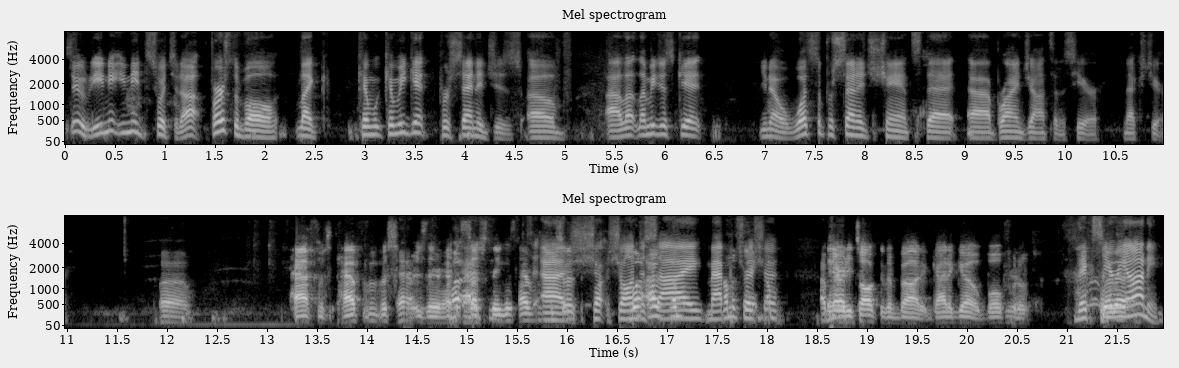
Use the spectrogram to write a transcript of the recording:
dude, you need you need to switch it up. First of all, like can we can we get percentages of? Uh, let let me just get, you know, what's the percentage chance that uh, Brian Johnson is here next year? Uh, Half of half of us. Yeah. Is there Well, such actually- thing as half a Uh, percent? Sh- Sean Well, I'm- I'm- Desai, Matt I'm gonna say- Patricia, I They already talking about it. Got to go. Both of them. Nick uh, Sirianni.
